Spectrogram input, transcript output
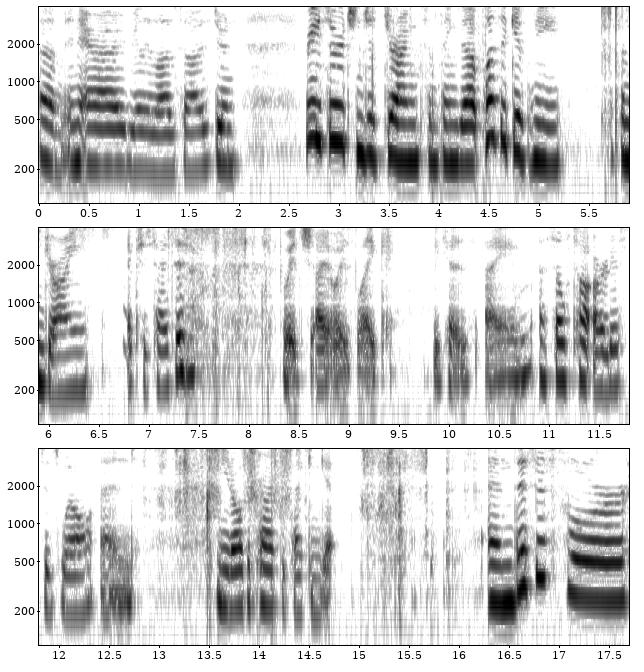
um, an era I really love. So I was doing research and just drawing some things out. Plus, it gives me some drawing exercises, which I always like because I'm a self taught artist as well and need all the practice I can get. And this is for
